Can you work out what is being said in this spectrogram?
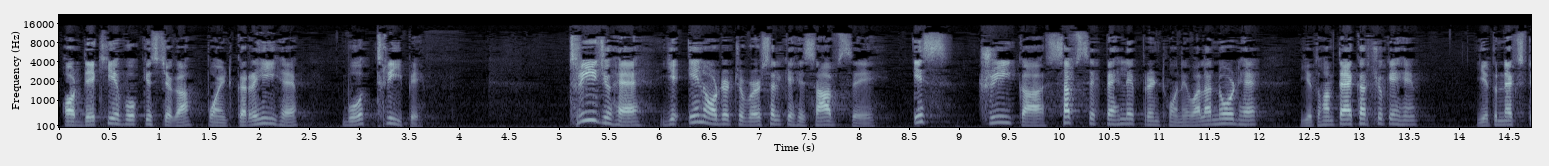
اور دیکھیے وہ کس جگہ پوائنٹ کر رہی ہے، وہ تھری پہ۔ تھری جو ہے، یہ ان آرڈر ٹریورسل کے حساب سے اس ٹری کا سب سے پہلے پرنٹ ہونے والا نوڈ ہے۔ یہ تو ہم طے کر چکے ہیں۔ یہ تو نیکسٹ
